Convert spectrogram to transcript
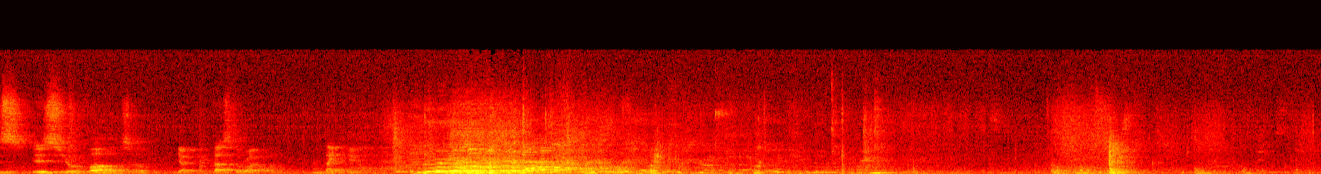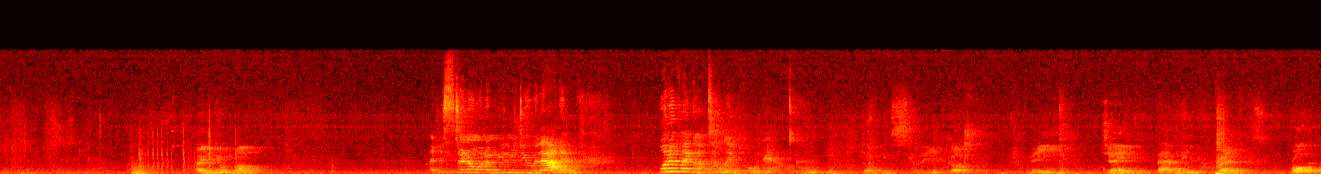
This is your father's, huh? Yeah, that's the right one. Thank you. How you doing, Mum? I just don't know what I'm going to do without him. What have I got to live for now? Don't be silly. You've got me, Jane, family, friends, Robert.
